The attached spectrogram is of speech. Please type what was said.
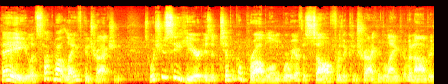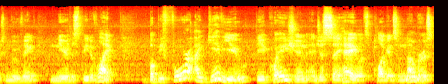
Hey, let's talk about length contraction. So what you see here is a typical problem where we have to solve for the contracted length of an object moving near the speed of light. But before I give you the equation and just say, hey, let's plug in some numbers,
